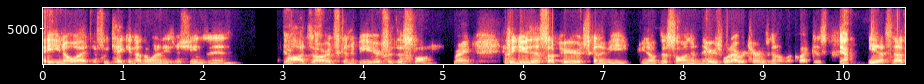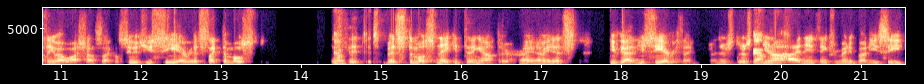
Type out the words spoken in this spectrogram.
hey, you know what? If we take another one of these machines in, yeah. odds are it's going to be here for this long, right? If we do this up here, it's going to be you know this long, and here's what our return is going to look like. Because yeah, yeah, that's another thing about washout cycles too is you see every. It's like the most. Yeah. It's, it's it's the most naked thing out there, right? I mean, it's you've got you see everything, and there's there's Yeah. you're not hiding anything from anybody. You see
